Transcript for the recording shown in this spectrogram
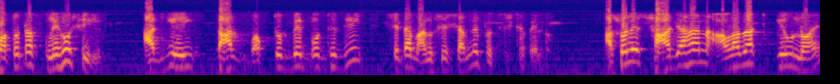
কতটা স্নেহশীল, আজকে এই তার বক্তব্যের মধ্যে দিয়ে সেটা মানুষের সামনে প্রতিষ্ঠা পেল। আসলে শাহজাহান আলাদা কেউ নয়,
